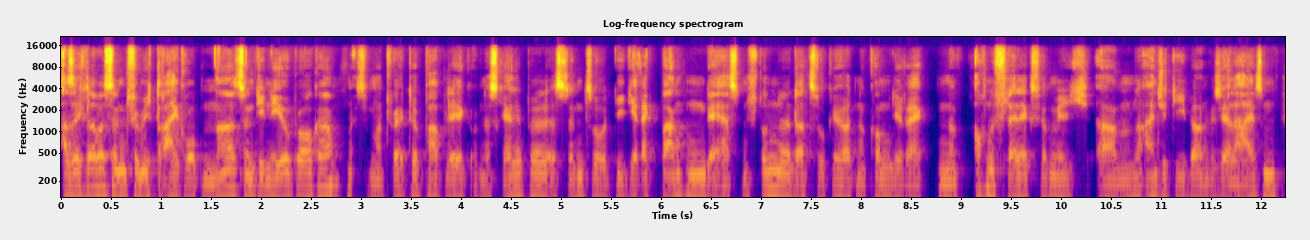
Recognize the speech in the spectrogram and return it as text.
also ich glaube, es sind für mich drei Gruppen. Ne? Es sind die Neo-Broker, es mal Trade Republic und das Scalable. Es sind so die Direktbanken der ersten Stunde. Dazu gehört eine Comdirect, eine, auch eine FedEx für mich, ähm, eine ING DIBA und wie sie alle heißen.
